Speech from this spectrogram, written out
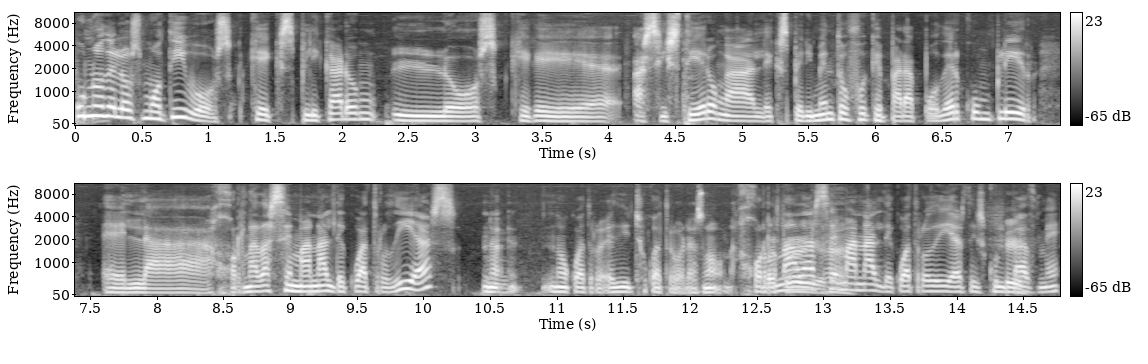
Uno de los motivos que explicaron los que asistieron al experimento fue que para poder cumplir eh, la jornada semanal de cuatro días, no, no cuatro, he dicho cuatro horas, no, jornada ah. semanal de cuatro días, disculpadme,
